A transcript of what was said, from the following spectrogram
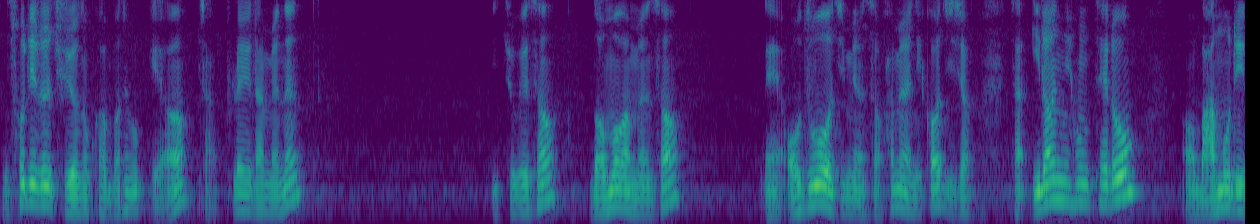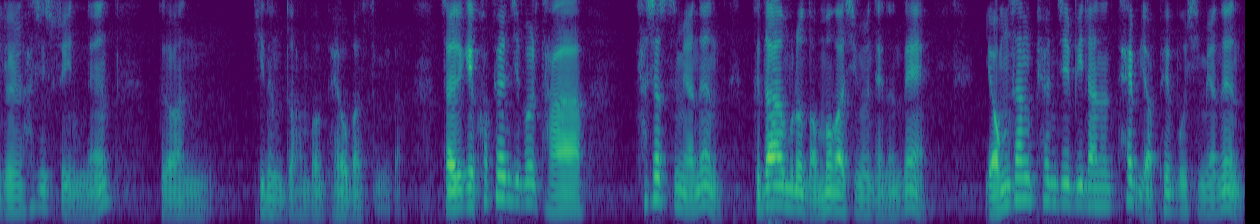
좀 소리를 줄여놓고 한번 해볼게요. 자, 플레이를 하면은 이쪽에서 넘어가면서 네, 어두워지면서 화면이 꺼지죠. 자, 이런 형태로 어, 마무리를 하실 수 있는 그런 기능도 한번 배워봤습니다. 자, 이렇게 컷 편집을 다 하셨으면은 그 다음으로 넘어가시면 되는데 영상 편집이라는 탭 옆에 보시면은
